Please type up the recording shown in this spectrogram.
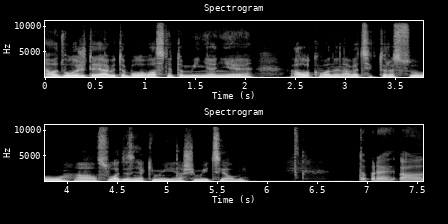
ale dôležité je, aby to bolo vlastne to míňanie alokované na veci, ktoré sú v súlade s nejakými našimi cieľmi. Dobre, uh,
